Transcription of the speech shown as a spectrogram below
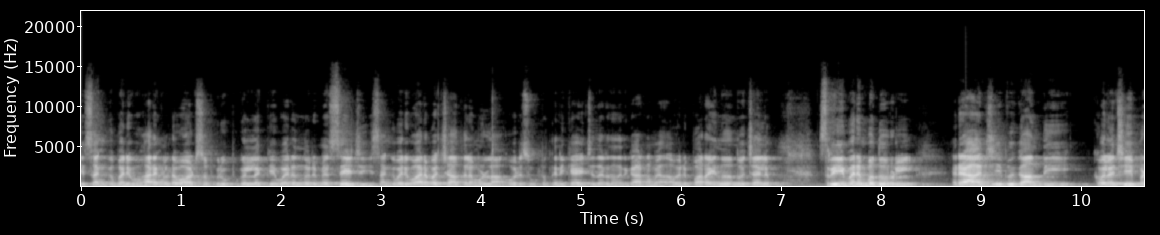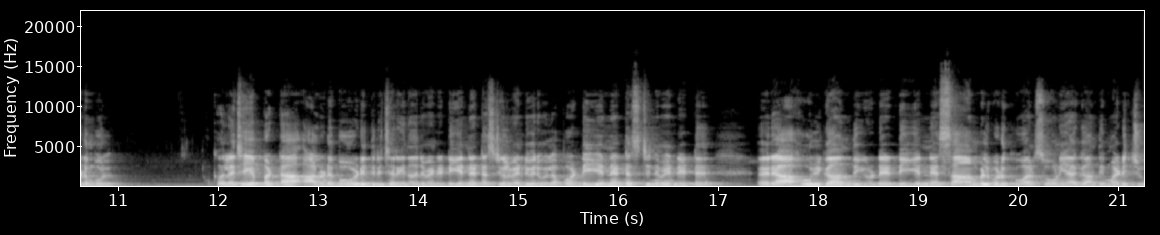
ഈ സംഘപരിവാരങ്ങളുടെ വാട്സപ്പ് ഗ്രൂപ്പുകളിലൊക്കെ വരുന്ന ഒരു മെസ്സേജ് ഈ സംഘപരിവാര പശ്ചാത്തലമുള്ള ഒരു സുഹൃത്ത് എനിക്ക് അയച്ചു തരുന്നതിന് കാരണമായി. അവർ പറയുന്നതെന്ന് വെച്ചാൽ ശ്രീപരമ്പതൂറിൽ രാജീവ് ഗാന്ധി കൊല ചെയ്യപ്പെടുമ്പോൾ കൊല ചെയ്യപ്പെട്ട ആളുടെ ബോഡി തിരിച്ചറിയുന്നതിന് വേണ്ടി ഡി എൻ എ ടെസ്റ്റുകൾ വേണ്ടി വരുമല്ലോ. അപ്പോൾ ഡി എൻ എ ടെസ്റ്റിന് വേണ്ടിയിട്ട് രാഹുൽ ഗാന്ധിയുടെ ഡി എൻ എ സാമ്പിൾ കൊടുക്കുവാൻ സോണിയാഗാന്ധി മടിച്ചു.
